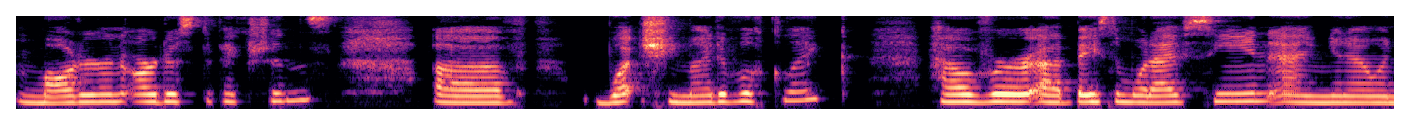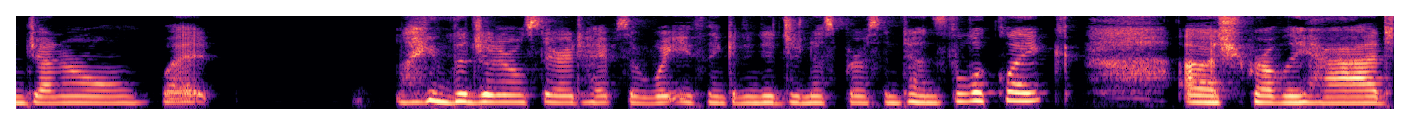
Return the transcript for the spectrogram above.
modern artist depictions of what she might have looked like. However, uh, based on what I've seen, and you know, in general, what like the general stereotypes of what you think an indigenous person tends to look like, uh, she probably had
